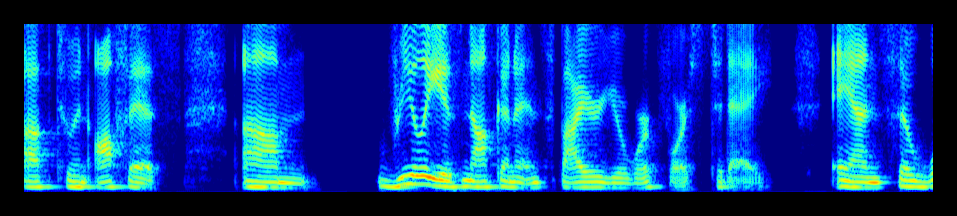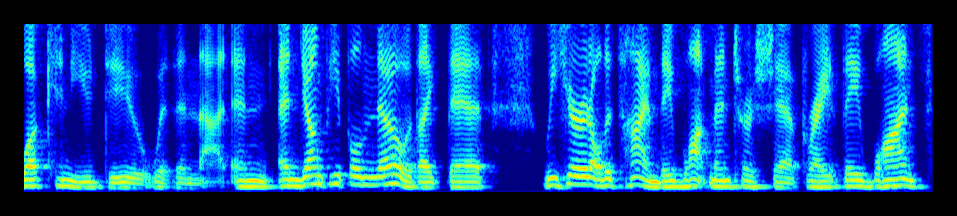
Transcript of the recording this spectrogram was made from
up to an office um, really is not going to inspire your workforce today and so what can you do within that and and young people know like that we hear it all the time they want mentorship right they want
